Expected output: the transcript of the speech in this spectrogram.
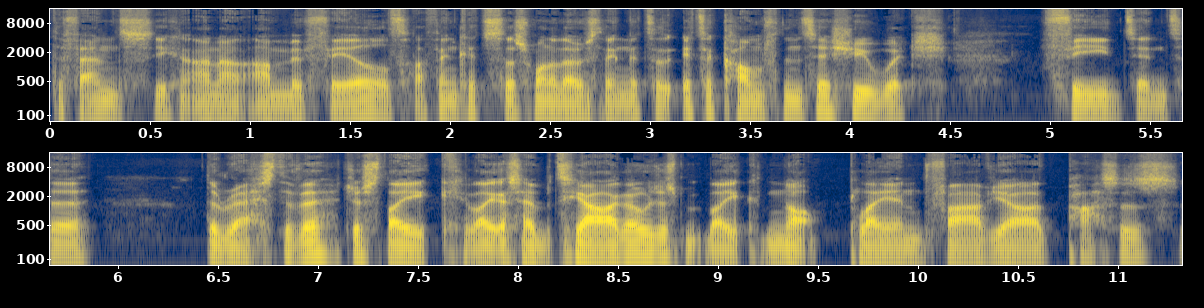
defense. You can and our, our midfield. I think it's just one of those things. It's a, it's a confidence issue which feeds into the rest of it. Just like like I said, Thiago just like not playing five yard passes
